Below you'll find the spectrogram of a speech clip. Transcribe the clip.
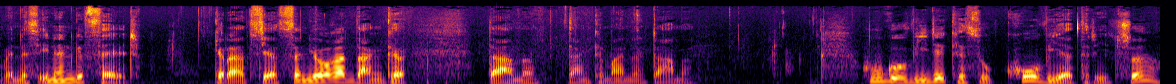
wenn es Ihnen gefällt. Gracias, Senora, danke, Dame, danke, meine Dame. Hugo vide che su co-Viatrice,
